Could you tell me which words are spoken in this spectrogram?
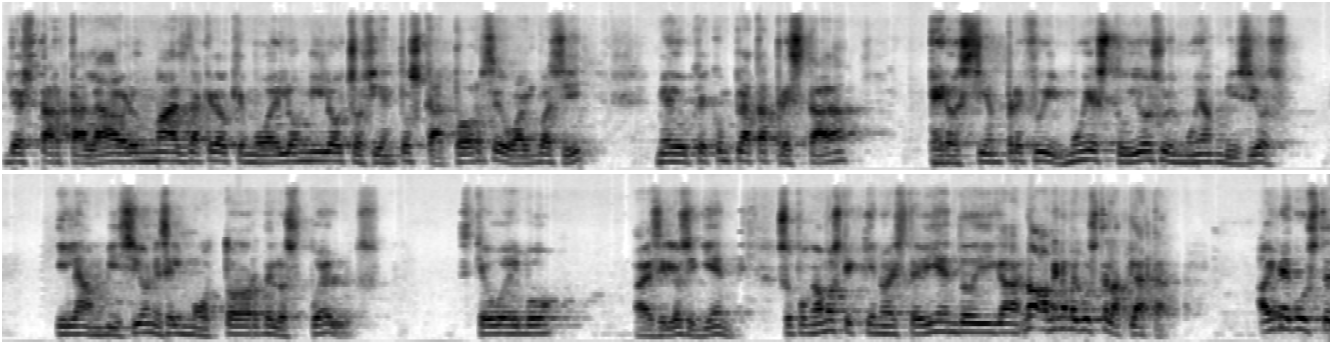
destartalado, era un Mazda creo que modelo 1814 o algo así. Me eduqué con plata prestada, pero siempre fui muy estudioso y muy ambicioso. Y la ambición es el motor de los pueblos. Es que vuelvo a decir lo siguiente. Supongamos que quien nos esté viendo diga, no, a mí no me gusta la plata. A mí me gusta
